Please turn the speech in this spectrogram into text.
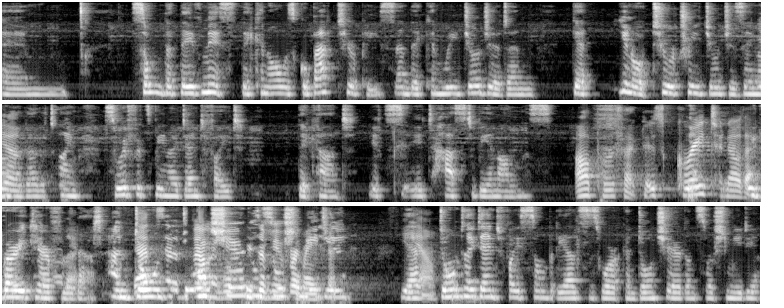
um, something that they've missed, they can always go back to your piece and they can rejudge it and get you know two or three judges in Yeah. on it at a time. So if it's been identified, they can't. It's it has to be anonymous. Oh, perfect. It's great to know that. Be very Great careful of that. and That's don't don't share it on social information. media. Yeah, Yeah. don't identify somebody else's work and don't share it on social media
